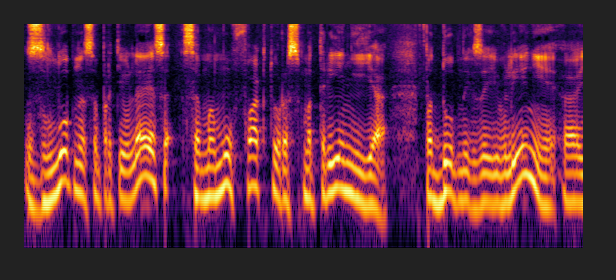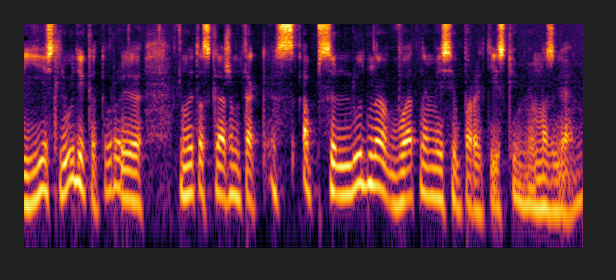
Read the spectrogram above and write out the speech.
злобно сопротивляется самому факту рассмотрения подобных заявлений, э, есть люди, которые, ну это скажем так, с абсолютно ватными сепаратистскими мозгами.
